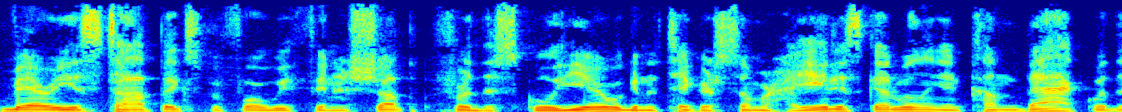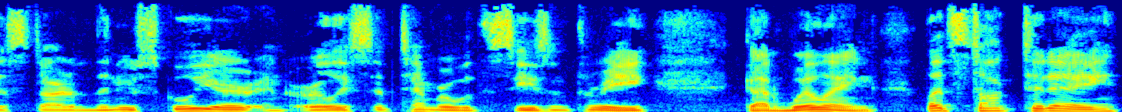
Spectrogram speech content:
various topics before we finish up for the school year. We're going to take our summer hiatus, God willing, and come back with the start of the new school year in early September with season three, God willing. Let's talk today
